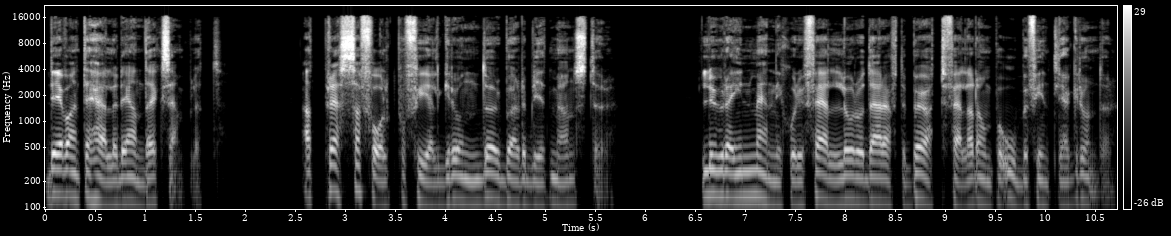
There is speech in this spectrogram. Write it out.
Det var inte heller det enda exemplet. Att pressa folk på fel grunder började bli ett mönster. Lura in människor i fällor och därefter bötfälla dem på obefintliga grunder.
